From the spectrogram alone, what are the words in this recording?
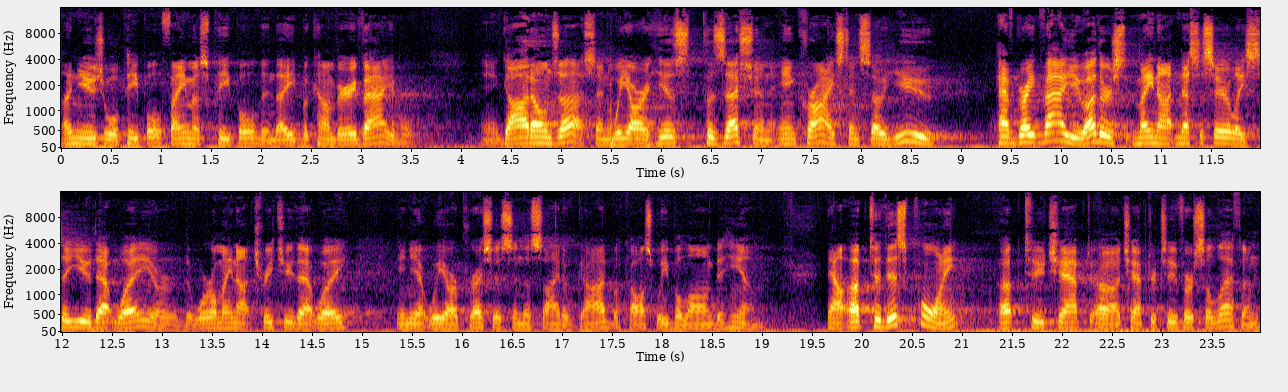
unusual people, famous people, then they become very valuable. And God owns us, and we are His possession in Christ, and so you have great value. Others may not necessarily see you that way, or the world may not treat you that way, and yet we are precious in the sight of God because we belong to Him. Now, up to this point, up to chapter, uh, chapter 2, verse 11,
